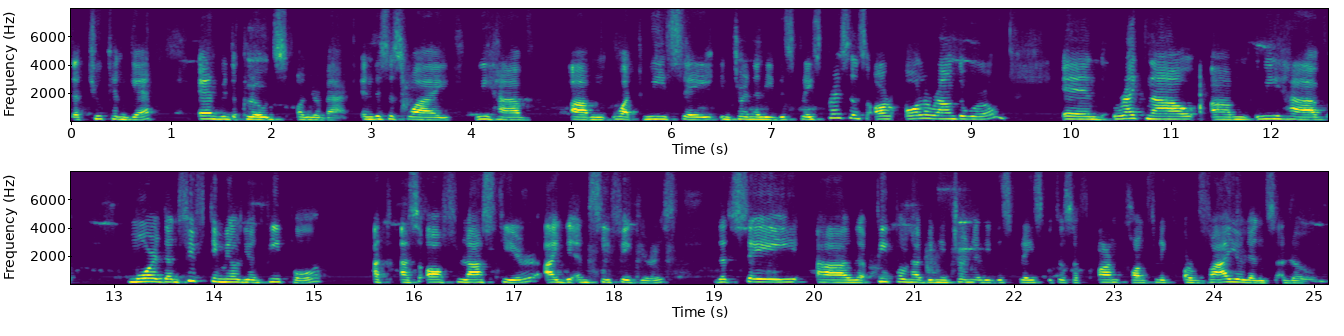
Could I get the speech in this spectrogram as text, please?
that you can get and with the clothes on your back and this is why we have um, what we say internally displaced persons are all around the world and right now um, we have more than 50 million people at, as of last year idmc figures that say uh, that people have been internally displaced because of armed conflict or violence alone.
